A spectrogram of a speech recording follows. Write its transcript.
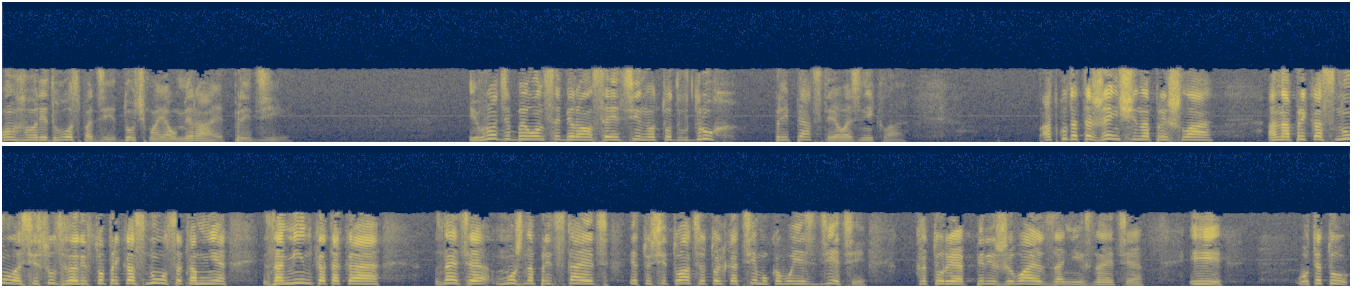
Он говорит, Господи, дочь моя умирает, приди. И вроде бы он собирался идти, но тут вдруг препятствие возникло. Откуда-то женщина пришла, Она прикоснулась, Иисус говорит, кто прикоснулся ко мне, заминка такая. Знаете, можно представить эту ситуацию только тем, у кого есть дети, которые переживают за них, знаете. И вот эту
